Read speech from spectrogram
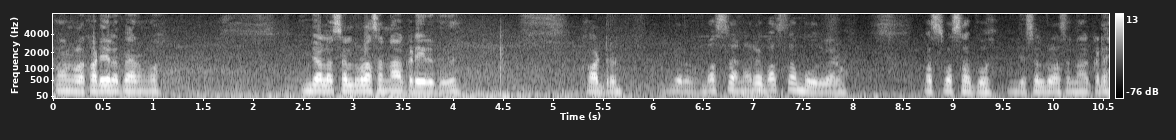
பாருங்களா கடையில் பாருங்க. இந்தியாவில் செல்வராசன் நான் கடை இருக்குது. காட்டுறேன். இங்கே பஸ் தான் நிறைய பஸ் தான் போகுது வேறு. பஸ் பஸ்ஸாக போகுது. இங்கே செல்வராசன் கடை.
